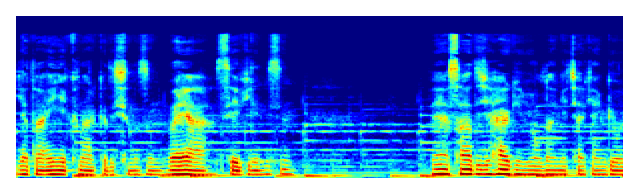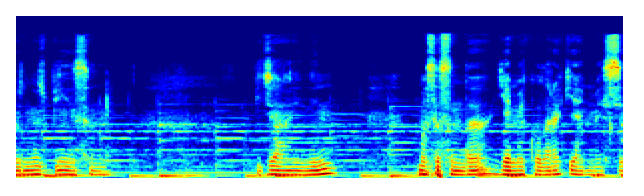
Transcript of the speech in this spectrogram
ya da en yakın arkadaşınızın veya sevgilinizin veya sadece her gün yoldan geçerken gördüğünüz bir insanın bir caninin masasında yemek olarak yenmesi.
